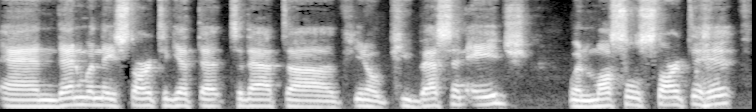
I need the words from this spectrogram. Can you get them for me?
And then when they start to get that to that uh, you know pubescent age, when muscles start to hit,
